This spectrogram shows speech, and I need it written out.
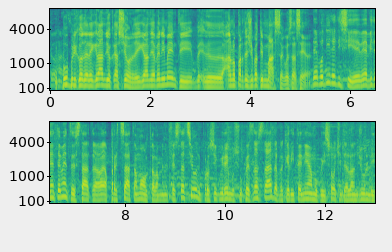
Il pubblico delle grandi occasioni, dei grandi avvenimenti eh, hanno partecipato in massa questa sera. Devo dire di sì, evidentemente è stata apprezzata molto la manifestazione, proseguiremo su questa strada perché riteniamo che i soci dell'Angiulli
